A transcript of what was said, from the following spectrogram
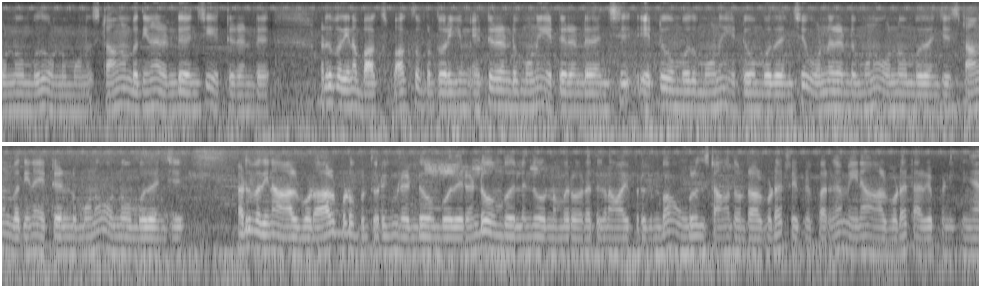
ஒன்று ஒம்பது ஒன்று மூணு. ஸ்ட்ராங்னு பார்த்தீங்கன்னா ரெண்டு அஞ்சு எட்டு ரெண்டு. அடுத்து பார்த்தீங்கன்னா பாக்ஸ் பாக்ஸை பொறுத்த வரைக்கும் எட்டு ரெண்டு மூணு எட்டு ரெண்டு அஞ்சு எட்டு ஒம்பது மூணு எட்டு ஒம்பது அஞ்சு ஒன்று ரெண்டு மூணு ஒன்று ஒம்பது அஞ்சு. ஸ்ட்ராங்னு பார்த்தீங்கன்னா எட்டு ரெண்டு மூணு ஒன்று ஒம்பது அஞ்சு. அடுத்து பார்த்தீங்கன்னா ஆல்போர்டு ஆல்போர்டை பொறுத்த வரைக்கும் ரெண்டு ஒம்பது ரெண்டு ஒம்பதுலேருந்து ஒரு நம்பர் வரதுக்கான வாய்ப்பு இருக்குன்பா. உங்களுக்கு ஸ்ட்ராங்காக தோன்ற ஆல்போர்டை ட்ரை பண்ணி பாருங்கள் மெயினாக ஆல்போர்டை டார்கெட் பண்ணிக்கோங்க.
